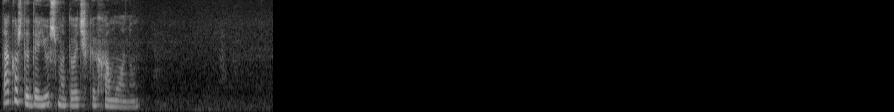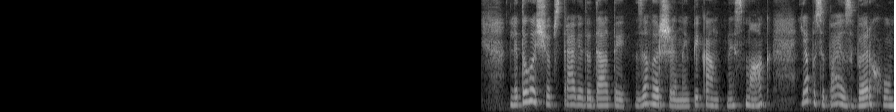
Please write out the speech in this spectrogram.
Також додаю шматочки хамону. Для того, щоб страві додати завершений пікантний смак, я посипаю зверху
